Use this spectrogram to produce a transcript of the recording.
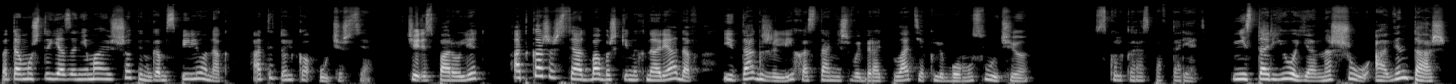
Потому что я занимаюсь шопингом с пеленок, а ты только учишься. Через пару лет Откажешься от бабушкиных нарядов и так же лихо станешь выбирать платье к любому случаю. Сколько раз повторять? Не старье я ношу, а винтаж.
